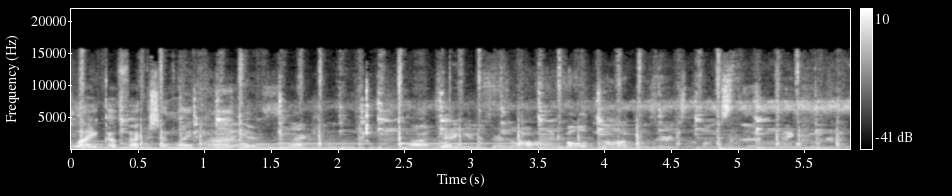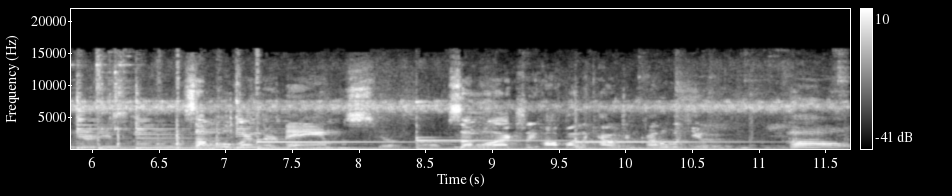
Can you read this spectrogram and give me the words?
Affection like that? Uh, yes, actually. Uh, Tegus are all called dog lizards amongst the Vancouver communities. Some will learn their names. Some will actually hop on the couch and cuddle with you. Oh.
